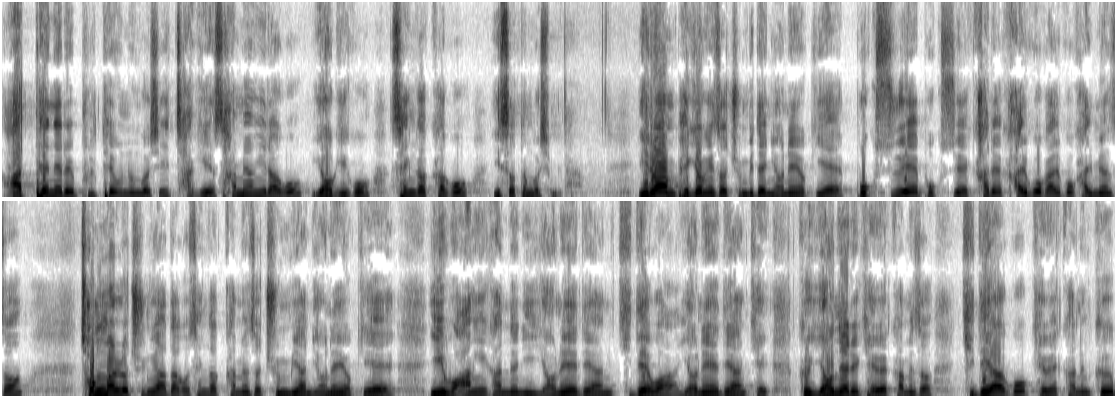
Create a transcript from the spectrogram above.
아테네를 불태우는 것이 자기의 사명이라고 여기고 생각하고 있었던 것입니다. 이러한 배경에서 준비된 연애였기에 복수의 복수의 칼을 갈고 갈고 갈면서 정말로 중요하다고 생각하면서 준비한 연애였기에 이 왕이 갖는 이 연애에 대한 기대와 연애에 대한 게, 그 연애를 계획하면서 기대하고 계획하는 그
